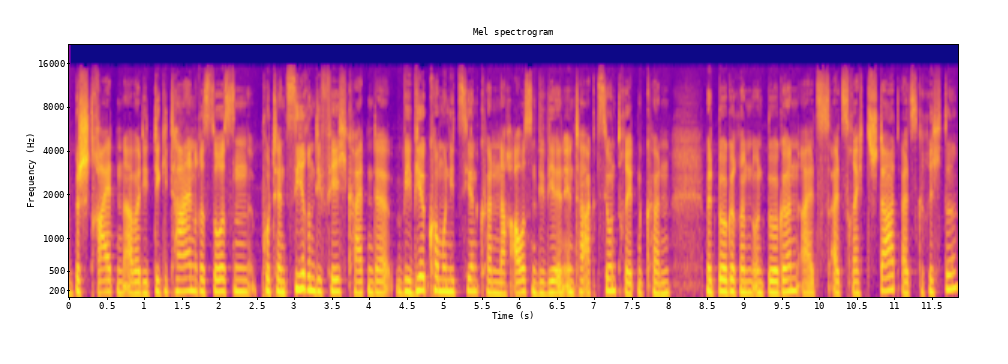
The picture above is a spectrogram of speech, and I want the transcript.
bestreiten, aber die digitalen Ressourcen potenzieren die Fähigkeiten, der, wie wir kommunizieren können nach außen, wie wir in Interaktion treten können mit Bürgerinnen und Bürgern als, als Rechtsstaat, als Gerichte.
